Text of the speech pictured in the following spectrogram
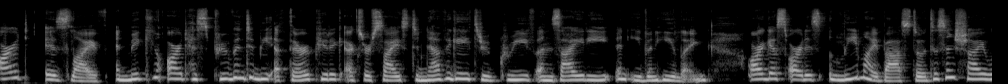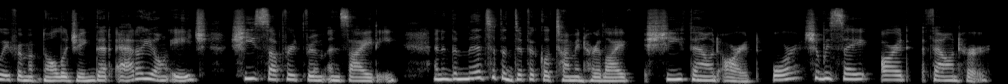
Art is life, and making art has proven to be a therapeutic exercise to navigate through grief, anxiety, and even healing. Our guest artist Limay Basto doesn't shy away from acknowledging that at a young age, she suffered from anxiety. And in the midst of a difficult time in her life, she found art, or should we say, art found her.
